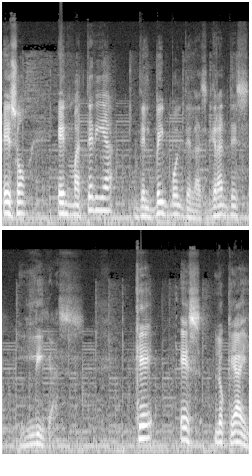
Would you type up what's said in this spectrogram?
Eso en materia del béisbol de las grandes ligas. ¿Qué es lo que hay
